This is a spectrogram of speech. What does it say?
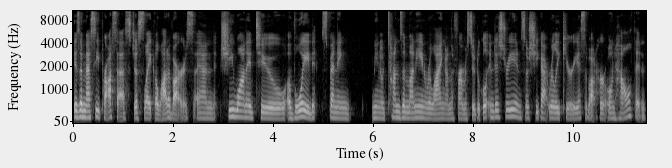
is a messy process, just like a lot of ours. And she wanted to avoid spending, you know, tons of money and relying on the pharmaceutical industry. And so she got really curious about her own health and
